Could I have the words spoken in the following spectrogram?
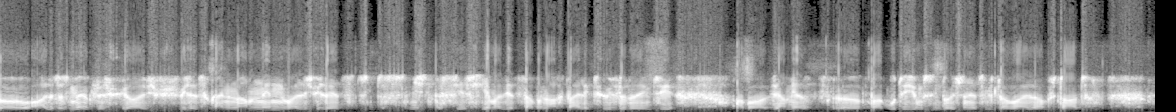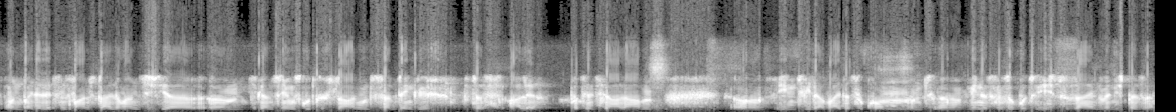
Äh, alles ist möglich. Ja, ich will jetzt keinen Namen nennen, weil ich will jetzt nicht, dass sich jemand jetzt da benachteiligt fühlt oder irgendwie. Aber wir haben ja äh, ein paar gute Jungs in Deutschland jetzt mittlerweile am Start. Und bei der letzten Veranstaltung haben sich ja ähm, die ganzen Jungs gut geschlagen und deshalb denke ich, dass alle Potenzial haben, äh, irgendwie da weiterzukommen und äh, mindestens so gut wie ich zu sein, wenn nicht besser.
